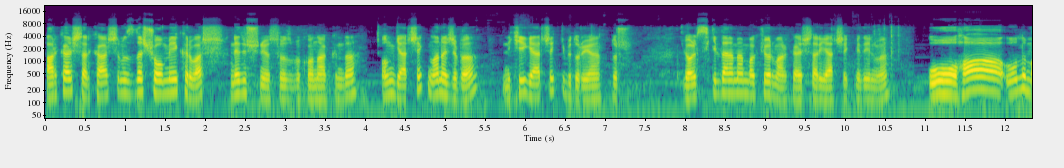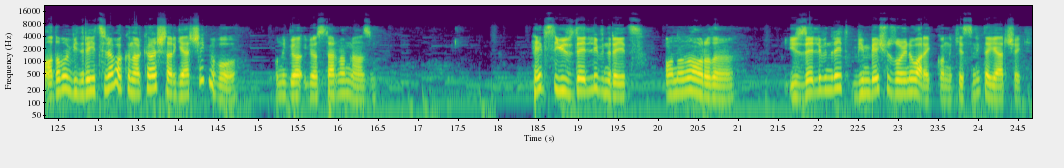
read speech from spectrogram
Arkadaşlar karşımızda Showmaker var. Ne düşünüyorsunuz bu konu hakkında? Oğlum gerçek mi lan acaba? Nicky gerçek gibi duruyor. Dur. LoL skill'den hemen bakıyorum arkadaşlar gerçek mi değil mi? Oha oğlum adamın win rate'ine bakın arkadaşlar gerçek mi bu? Bunu gö- göstermem lazım. Hepsi %50 win rate. Ananı orada. %50 win rate 1500 oyunu var Ekko'nun kesinlikle gerçek.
